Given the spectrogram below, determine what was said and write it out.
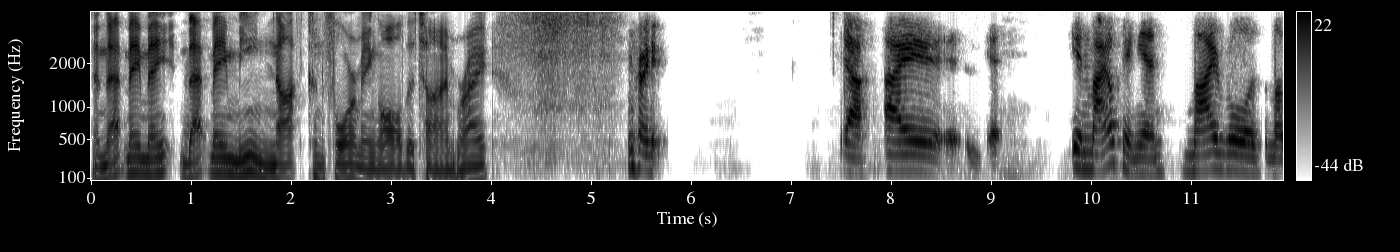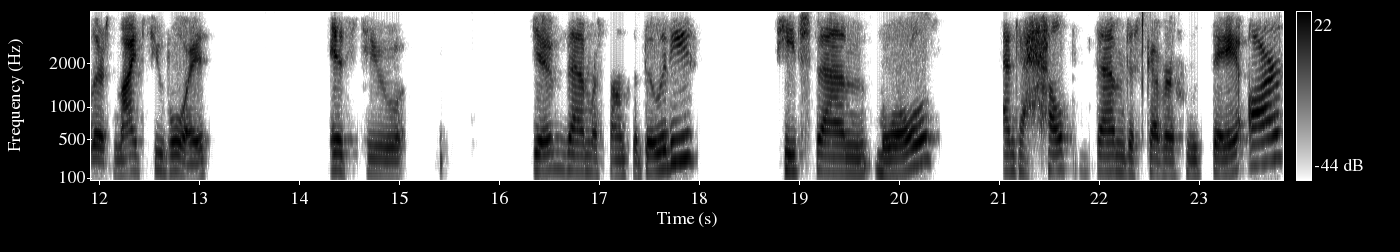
And that may, may that may mean not conforming all the time, right? Right. Yeah, I, in my opinion, my role as the mother to my two boys is to give them responsibilities, teach them morals, and to help them discover who they are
